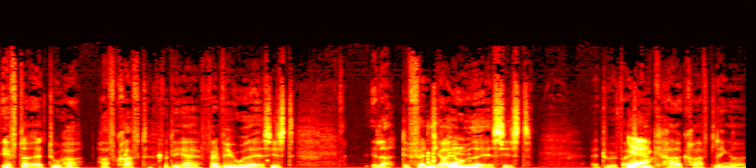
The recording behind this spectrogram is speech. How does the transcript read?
efter at du har haft kræft, for det her fandt vi ud af sidst, eller det fandt jeg Ja. ud af sidst, at du faktisk Ja. ikke har kræft længere.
